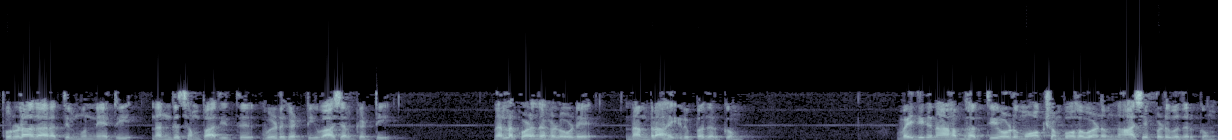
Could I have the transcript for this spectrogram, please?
பொருளாதாரத்தில் முன்னேற்றி நன்கு சம்பாதித்து வீடு கட்டி வாசல் கட்டி நல்ல குழந்தைகளோடு நன்றாக இருப்பதற்கும் வைதிகனாக பக்தியோடு மோட்சம் போக வேணும்னு ஆசைப்படுவதற்கும்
